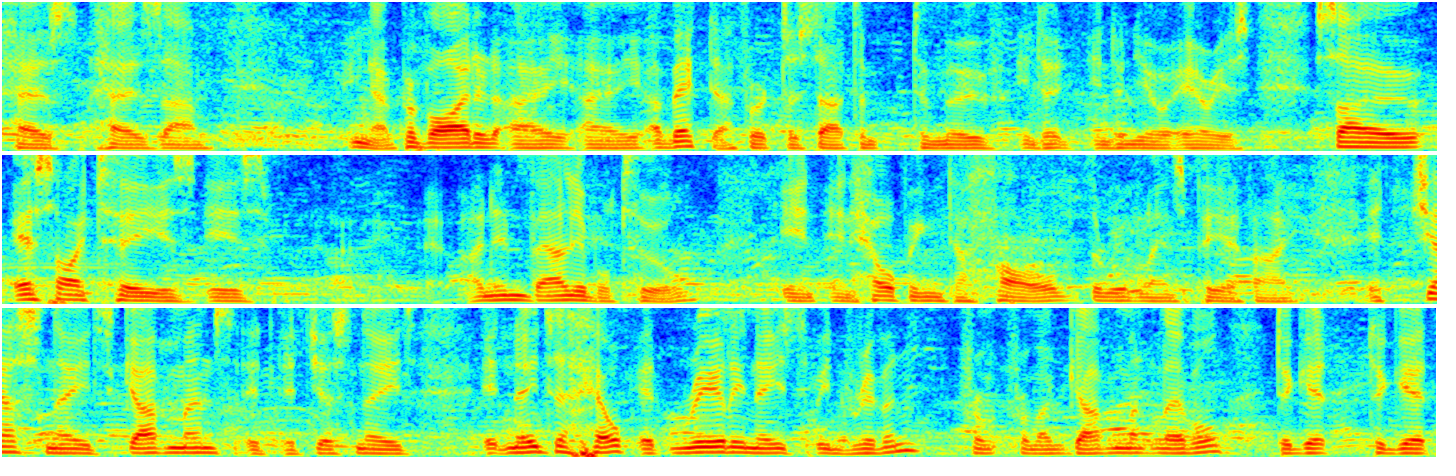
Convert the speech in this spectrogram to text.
has, has um, you know, provided a, a, a, vector for it to start to, to move into, into newer areas. So SIT is, is an invaluable tool in, in helping to hold the Riverlands PFA. It just needs governments, it, it just needs it needs a help, it really needs to be driven from, from a government level to get to get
